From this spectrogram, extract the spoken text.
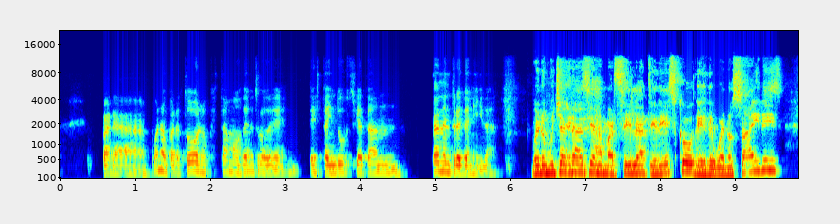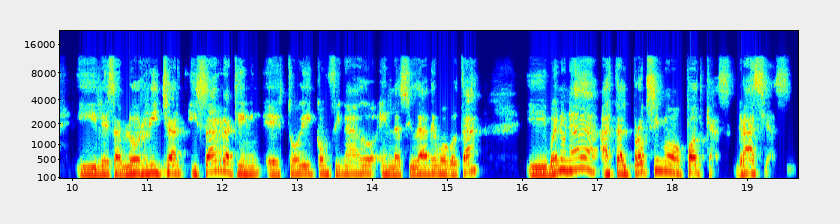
para, bueno, para todos los que estamos dentro de, de esta industria tan, tan entretenida. Bueno, muchas gracias a Marcela Tedesco desde Buenos Aires y les habló Richard Izarra, quien estoy confinado en la ciudad de Bogotá. Y bueno, nada, hasta el próximo podcast. Gracias.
